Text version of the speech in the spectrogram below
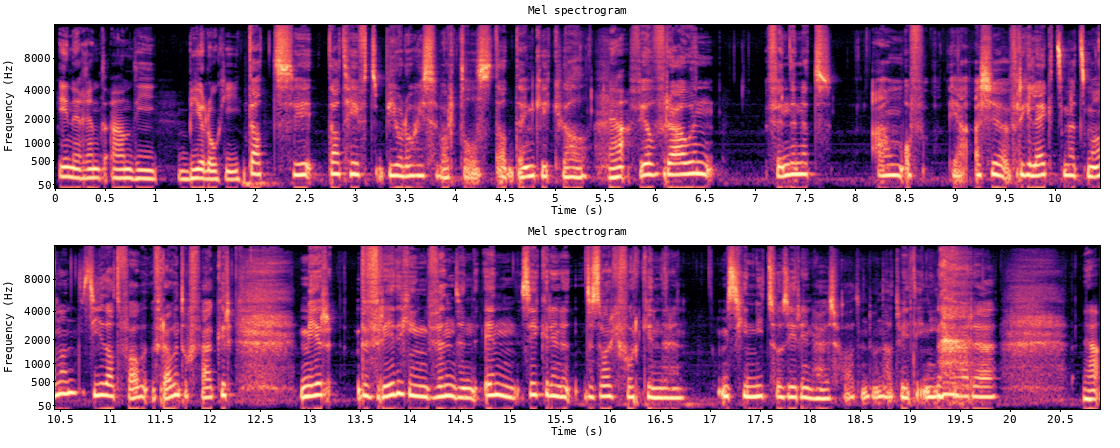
inherent aan die biologie. Dat, dat heeft biologische wortels, dat denk ik wel. Ja. Veel vrouwen vinden het, um, of ja, als je vergelijkt met mannen, zie je dat vrouwen, toch vaker meer bevrediging vinden in, zeker in de, zorg voor kinderen. Misschien niet zozeer in huishouden doen, dat weet ik niet. Maar eh, Ja.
